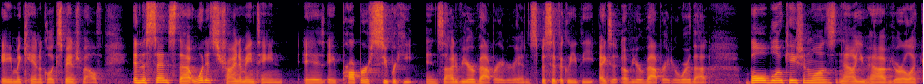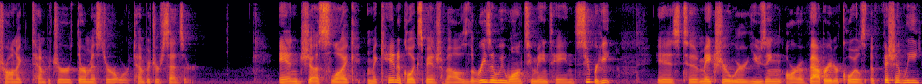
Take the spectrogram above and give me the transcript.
a mechanical expansion valve in the sense that what it's trying to maintain is a proper superheat inside of your evaporator and specifically the exit of your evaporator where that bulb location was. Now you have your electronic temperature thermistor or temperature sensor. And just like mechanical expansion valves, the reason we want to maintain superheat is to make sure we're using our evaporator coils efficiently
